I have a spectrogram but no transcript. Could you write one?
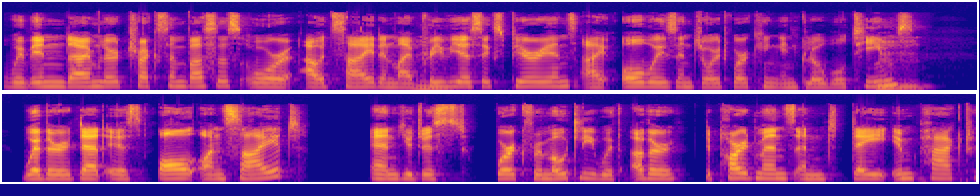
within Daimler trucks and buses or outside in my mm. previous experience. I always enjoyed working in global teams, mm. whether that is all on site and you just work remotely with other departments and they impact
